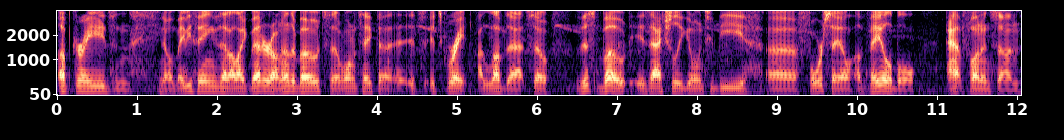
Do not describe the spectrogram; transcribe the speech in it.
upgrades and you know maybe things that I like better on other boats. That I want to take that. It's it's great. I love that. So this boat is actually going to be uh, for sale, available at Fun N Sun.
